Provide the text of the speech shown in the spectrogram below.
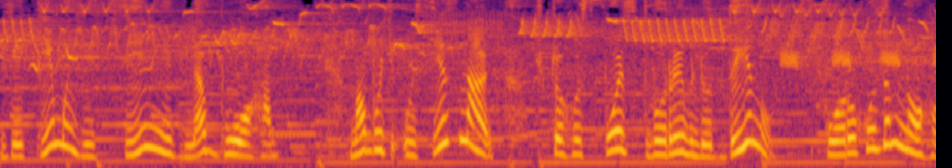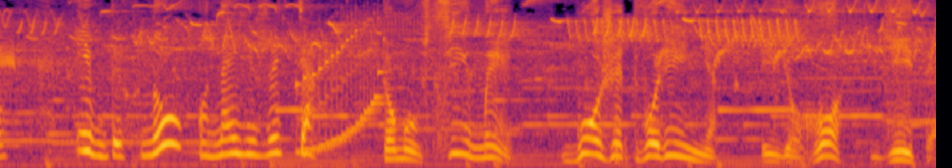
які ми є цінні для Бога. Мабуть, усі знають, що Господь створив людину з пороху земного і вдихнув у неї життя. Тому всі ми Боже творіння і його діти.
